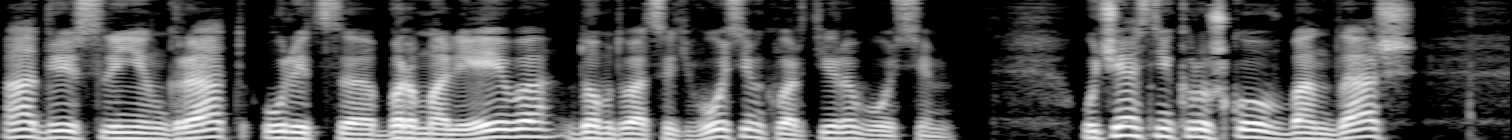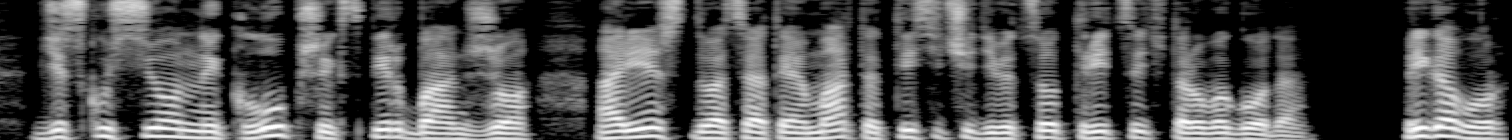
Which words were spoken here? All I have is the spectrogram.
Адрес Ленинград, улица Бармалеева, дом 28, квартира 8. Участник кружков «Бандаж», дискуссионный клуб «Шекспир-Банджо», арест 20 марта 1932 года. Приговор.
